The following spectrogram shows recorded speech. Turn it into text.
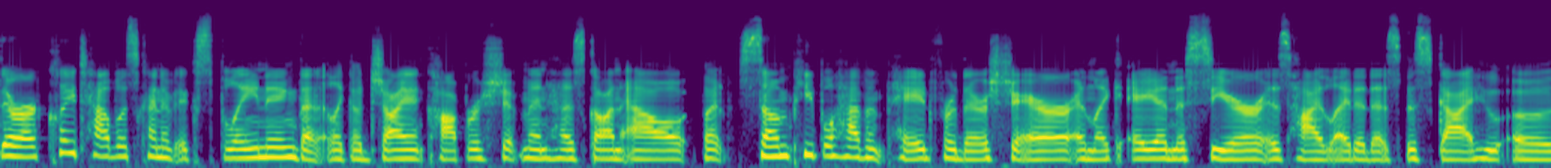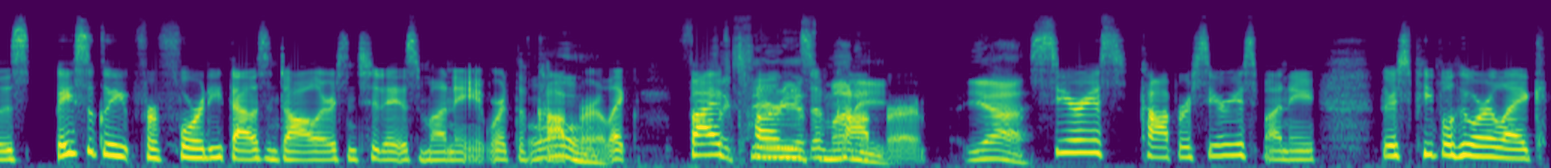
There are clay tablets kind of explaining that like a giant copper shipment has gone out, but some people haven't paid for their share. And like Ea-Nasir is highlighted as this guy who owes basically for $40,000 in today's money worth of Oh. copper, like five like tons of money. copper Yeah. serious copper, serious money. There's people who are like,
